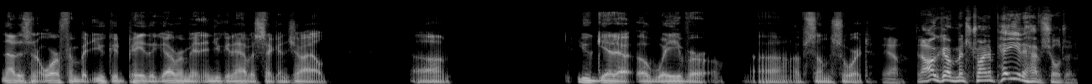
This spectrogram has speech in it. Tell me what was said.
not as an orphan, but you could pay the government and you could have a second child. Um, you get a, a waiver uh, of some sort. Yeah, and our government's trying to pay you to have children.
